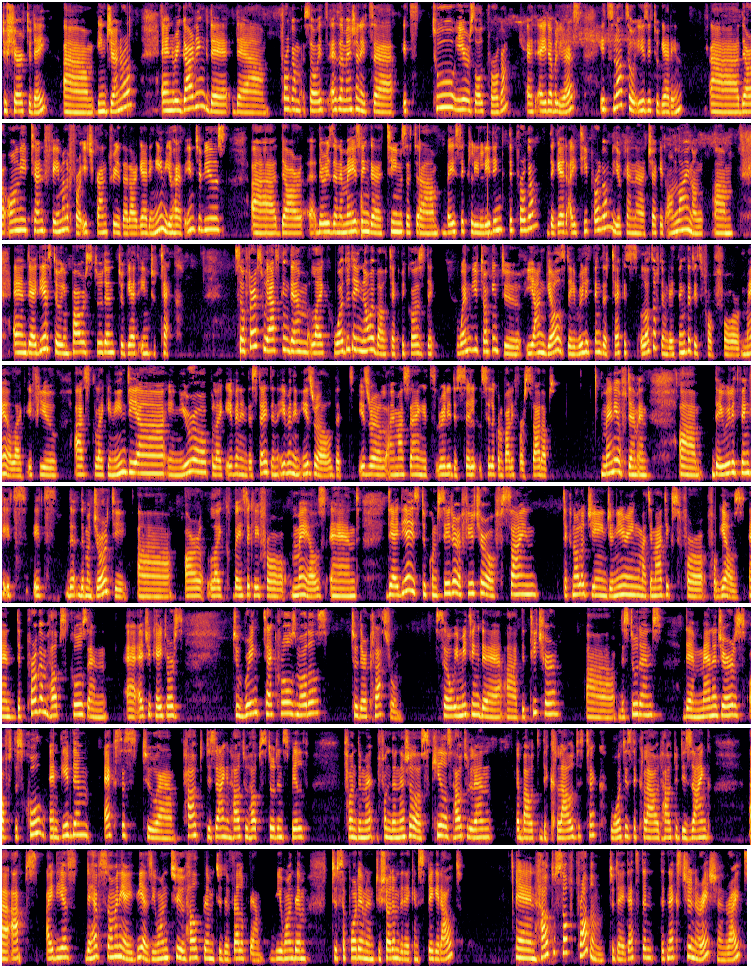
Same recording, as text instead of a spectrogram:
to share today um, in general. And regarding the the um, program so it's as i mentioned it's a it's two years old program at AWS. It's not so easy to get in. Uh, there are only 10 female for each country that are getting in. You have interviews. Uh, there, are, uh, there is an amazing uh, that um, basically leading the program, the Get IT program. You can uh, check it online. On, um, and the idea is to empower students to get into tech. So first, we're asking them like, what do they know about tech? Because the when you're talking to young girls, they really think that tech is a lot of them. They think that it's for for male. Like if you ask, like in India, in Europe, like even in the States, and even in Israel, that Israel, I must saying it's really the Sil- Silicon Valley for startups. Many of them, and um, they really think it's it's the the majority uh, are like basically for males and the idea is to consider a future of science, technology, engineering, mathematics for, for girls. And the program helps schools and uh, educators to bring tech rules models to their classroom. So we're meeting the uh, the teacher, uh, the students, the managers of the school, and give them access to uh, how to design and how to help students build fundament- fundamental skills, how to learn about the cloud tech, what is the cloud, how to design uh, apps, ideas. They have so many ideas. You want to help them to develop them. You want them to support them and to show them that they can speak it out. And how to solve problem today. That's the, the next generation, right?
